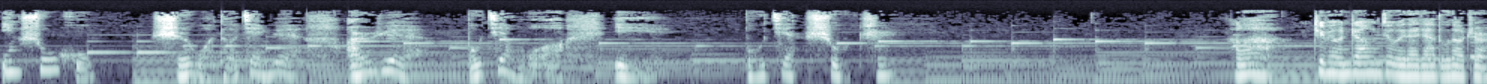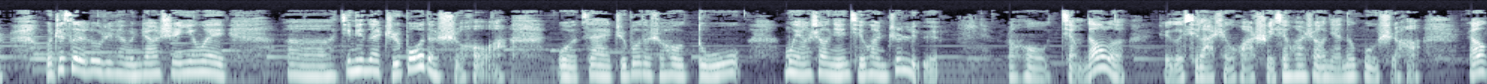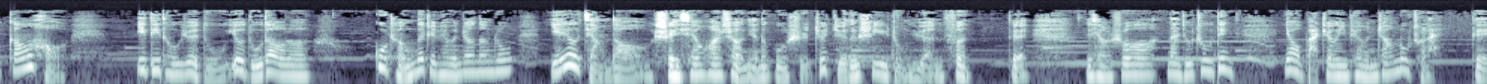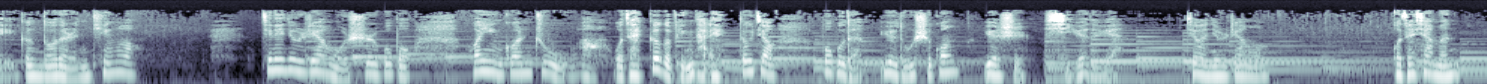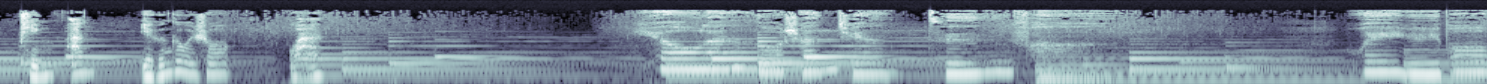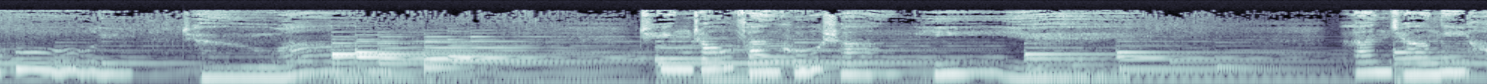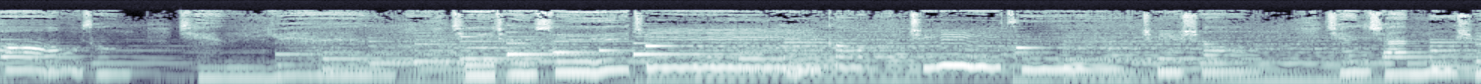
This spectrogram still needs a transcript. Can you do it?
因疏忽，使我得见月，而月不见我，亦不见树枝。好了，这篇文章就为大家读到这儿。我之所以录这篇文章，是因为，呃，今天在直播的时候啊，我在直播的时候读《牧羊少年奇幻之旅》，然后讲到了这个希腊神话水仙花少年的故事哈，然后刚好一低头阅读，又读到了顾城的这篇文章当中，也有讲到水仙花少年的故事，就觉得是一种缘分，对。就想说，那就注定要把这样一篇文章录出来，给更多的人听喽。今天就是这样，我是波波，欢迎关注啊！我在各个平台都叫波波的阅读时光，越是喜悦的越。今晚就是这样喽，我在厦门平安，也跟各位说晚安。摇篮落山间，自发。微雨薄泛湖上一叶，兰江一号送千远，启程时知高，执子之手。千山暮雪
